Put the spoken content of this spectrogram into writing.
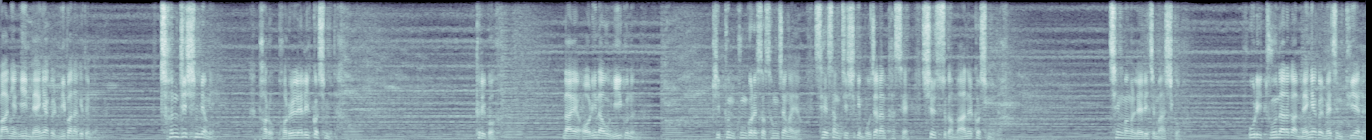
만일 이 맹약을 위반하게 되면 천지신명이 바로 벌을 내릴 것입니다. 그리고 나의 어린아우 이구는 깊은 궁궐에서 성장하여 세상 지식이 모자란 탓에 실수가 많을 것입니다. 책망을 내리지 마시고 우리 두 나라가 맹약을 맺은 뒤에는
